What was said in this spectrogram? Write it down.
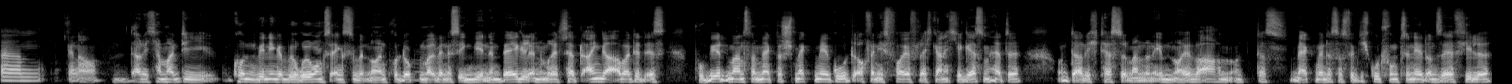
Ähm, Genau. Dadurch haben halt die Kunden weniger Berührungsängste mit neuen Produkten, weil wenn es irgendwie in einem Bagel, in einem Rezept eingearbeitet ist, probiert man es, man merkt, das schmeckt mir gut, auch wenn ich es vorher vielleicht gar nicht gegessen hätte. Und dadurch testet man dann eben neue Waren und das merken wir, dass das wirklich gut funktioniert und sehr viele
